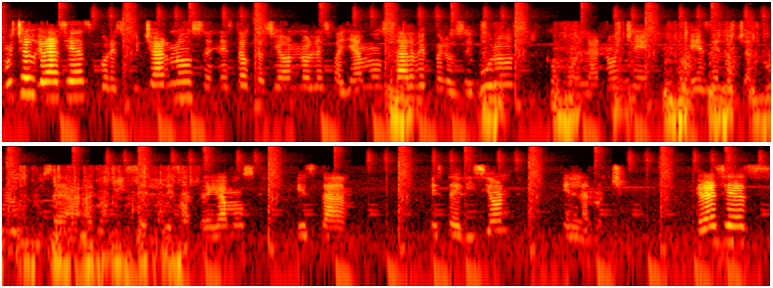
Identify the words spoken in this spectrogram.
Muchas gracias por escucharnos. En esta ocasión no les fallamos tarde pero seguros y como la noche es de los chatulos, pues aquí se, les entregamos esta, esta edición en la noche. Gracias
